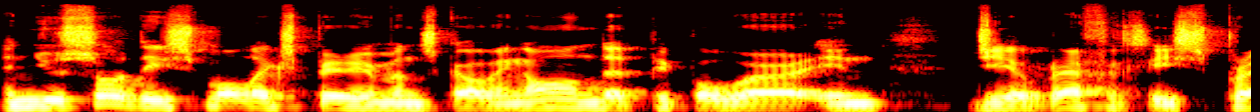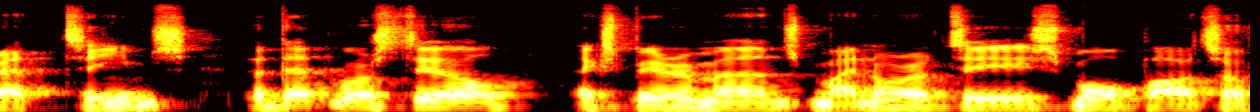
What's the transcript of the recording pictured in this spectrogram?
And you saw these small experiments going on that people were in geographically spread teams, but that were still experiments, minorities, small parts of,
